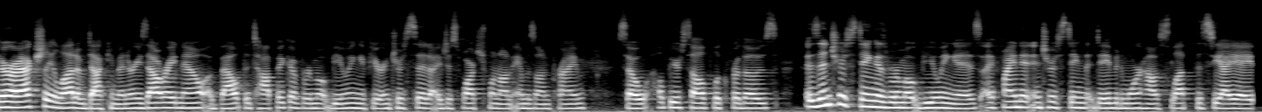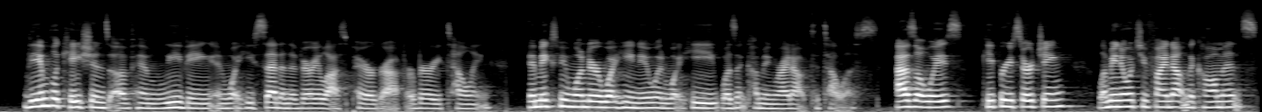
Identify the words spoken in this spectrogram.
There are actually a lot of documentaries out right now about the topic of remote viewing if you're interested. I just watched one on Amazon Prime, so help yourself look for those. As interesting as remote viewing is, I find it interesting that David Morehouse left the CIA. The implications of him leaving and what he said in the very last paragraph are very telling. It makes me wonder what he knew and what he wasn't coming right out to tell us. As always, keep researching. Let me know what you find out in the comments.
